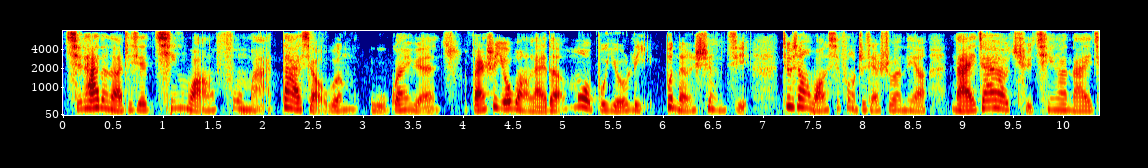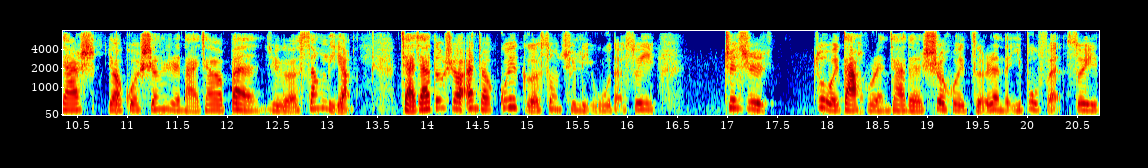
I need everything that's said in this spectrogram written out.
其他的呢，这些亲王、驸马、大小文武官员，凡是有往来的，莫不有礼，不能胜计。就像王熙凤之前说的那样，哪一家要娶亲啊，哪一家是要过生日，哪一家要办这个丧礼啊，贾家都是要按照规格送去礼物的。所以，这是作为大户人家的社会责任的一部分。所以，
